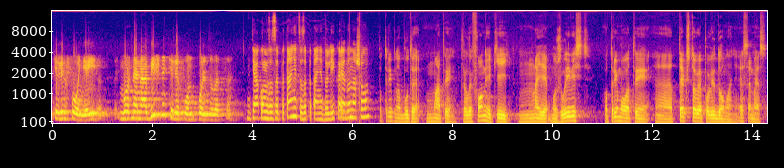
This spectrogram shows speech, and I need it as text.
в телефоне? И Можно на обычный телефон пользоваться? Дякуємо за запитання. Це запитання до лікаря до нашого. Потрібно буде мати телефон, який має можливість отримувати е, текстове повідомлення, смс.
